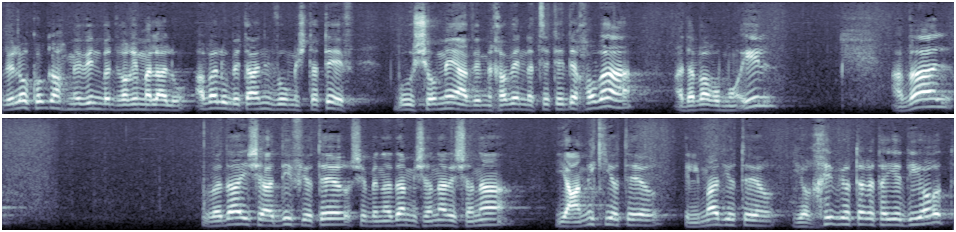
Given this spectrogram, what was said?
ולא כל כך מבין בדברים הללו, אבל הוא בתענית והוא משתתף, והוא שומע ומכוון לצאת ידי חובה, הדבר הוא מועיל, אבל ודאי שעדיף יותר שבן אדם משנה לשנה יעמיק יותר, ילמד יותר, ירחיב יותר את הידיעות,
